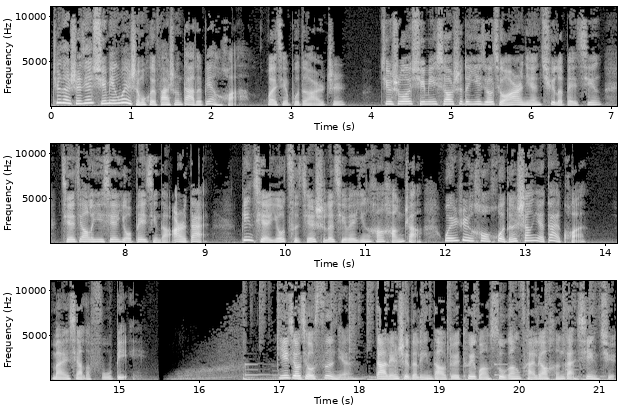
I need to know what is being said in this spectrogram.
这段时间，徐明为什么会发生大的变化，外界不得而知。据说，徐明消失的一九九二年去了北京，结交了一些有背景的二代，并且由此结识了几位银行行长，为日后获得商业贷款。埋下了伏笔。一九九四年，大连市的领导对推广塑钢材料很感兴趣，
